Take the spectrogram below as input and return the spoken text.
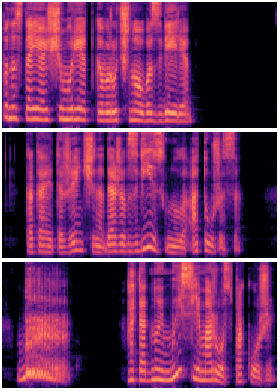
по-настоящему редкого ручного зверя? Какая-то женщина даже взвизгнула от ужаса. Бррр! От одной мысли мороз по коже.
